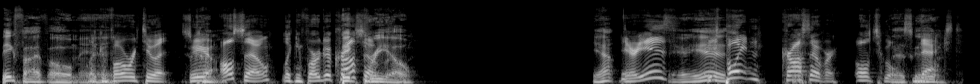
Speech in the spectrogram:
big five zero man. Looking forward to it. It's we are also looking forward to a Big crossover. three zero. Yeah, There he is. There he He's pointing. Crossover. Old school. Next.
